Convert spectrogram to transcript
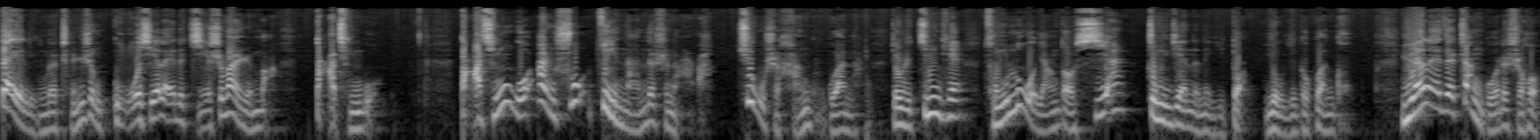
带领了陈胜裹挟来的几十万人马打秦国。打秦国按说最难的是哪儿啊？就是函谷关呐，就是今天从洛阳到西安中间的那一段有一个关口。原来在战国的时候，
